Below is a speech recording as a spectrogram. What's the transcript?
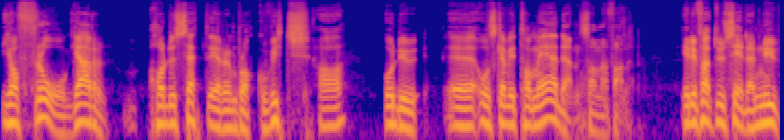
jag frågar, har du sett Erin Brockovich? Ja. Och, du, eh, och ska vi ta med den i sådana fall? Är det för att du ser den nu?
